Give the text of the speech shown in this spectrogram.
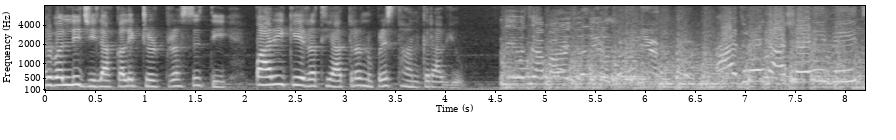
અરવલ્લી જિલ્લા કલેક્ટર પ્રસિદ્ધિ પારીકે રથયાત્રાનું પ્રસ્થાન કરાવ્યું. આજરોજ આષાઢી બીજ,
